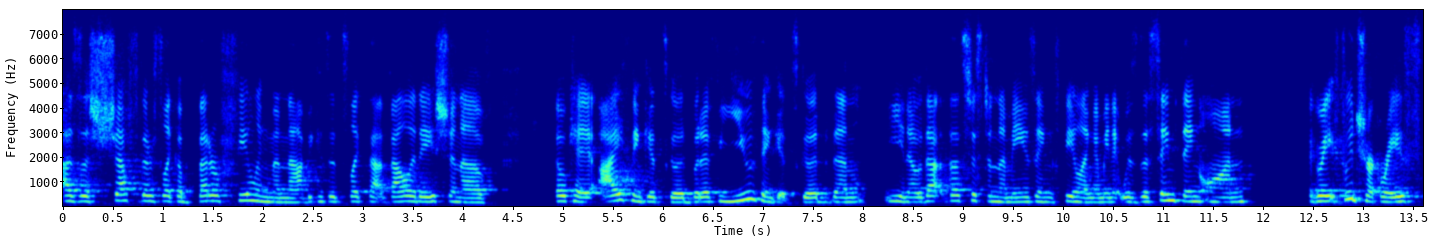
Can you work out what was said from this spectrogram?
as a chef there's like a better feeling than that because it's like that validation of okay, I think it's good, but if you think it's good, then you know that that's just an amazing feeling. I mean, it was the same thing on a great food truck race.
